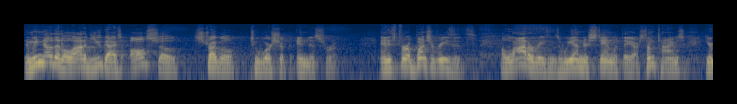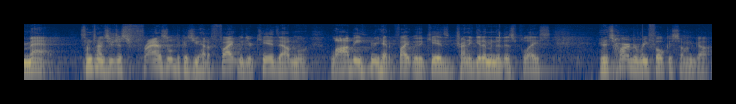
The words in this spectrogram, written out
And we know that a lot of you guys also struggle to worship in this room. And it's for a bunch of reasons, a lot of reasons. We understand what they are. Sometimes you're mad. Sometimes you're just frazzled because you had a fight with your kids out in the lobby, or you had a fight with the kids trying to get them into this place, and it's hard to refocus on God.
